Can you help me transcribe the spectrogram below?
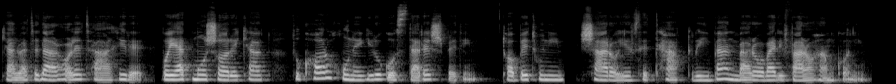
که البته در حال تغییره باید مشارکت تو کار خونگی رو گسترش بدیم تا بتونیم شرایط تقریبا برابری فراهم کنیم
